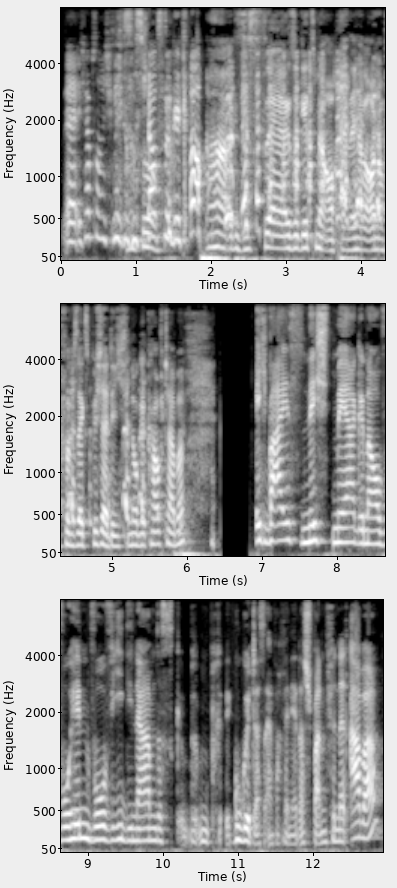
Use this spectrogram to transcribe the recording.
Äh, ich habe es noch nicht gelesen, so. ich habe es nur gekauft. Ah, es ist, äh, so geht's mir auch. Ich habe auch noch fünf, sechs Bücher, die ich nur gekauft habe. Ich weiß nicht mehr genau, wohin, wo, wie die Namen, das googelt das einfach, wenn ihr das spannend findet. Aber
